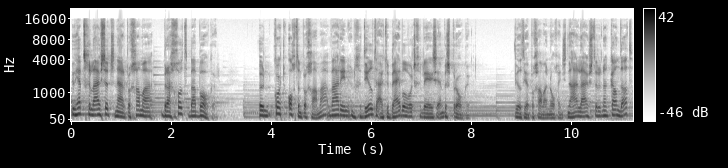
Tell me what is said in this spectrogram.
U hebt geluisterd naar het programma Bragot Baboker. Een kort ochtendprogramma waarin een gedeelte uit de Bijbel wordt gelezen en besproken. Wilt u het programma nog eens naluisteren, dan kan dat.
